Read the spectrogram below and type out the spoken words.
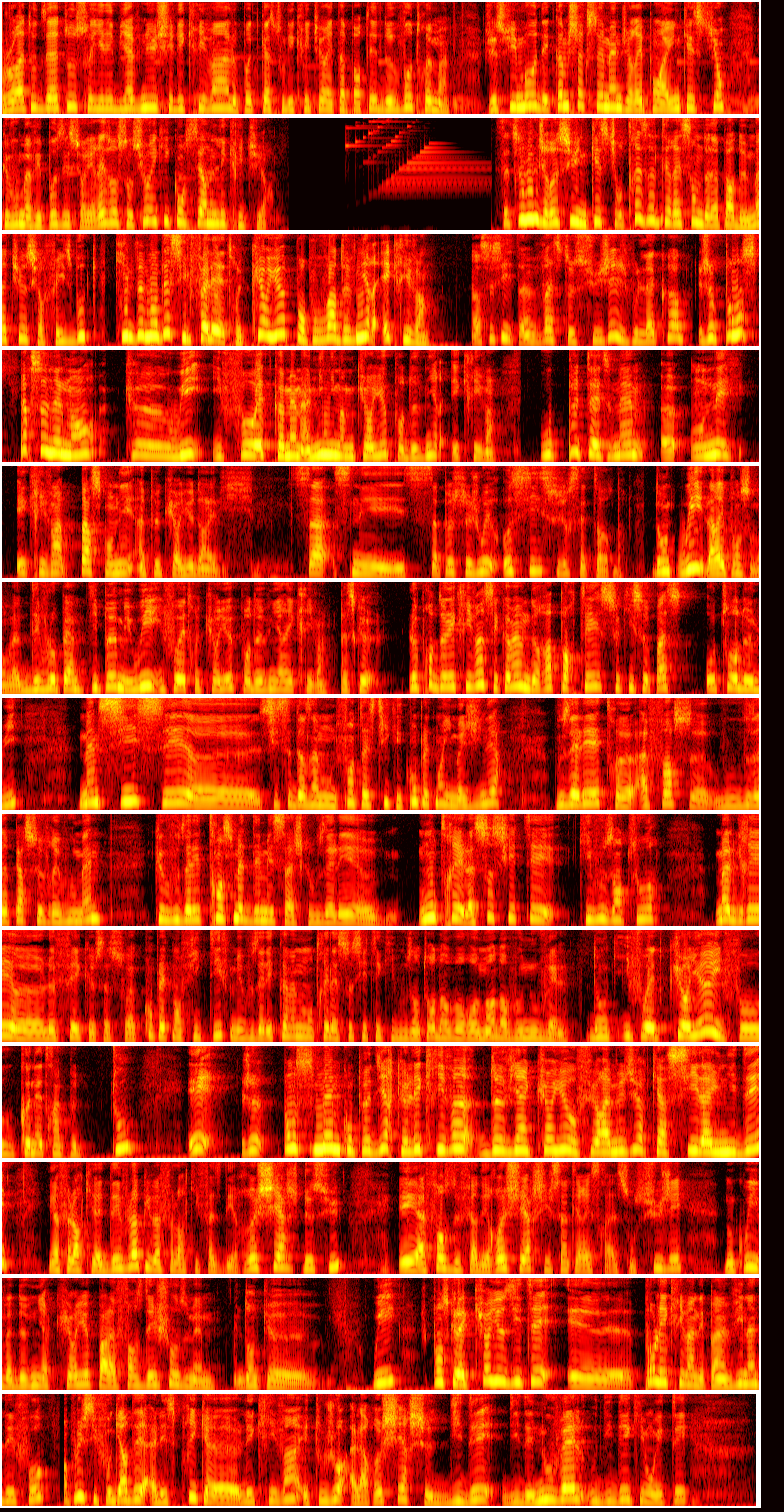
Bonjour à toutes et à tous, soyez les bienvenus chez l'écrivain, le podcast où l'écriture est apportée de votre main. Je suis Maude et comme chaque semaine, je réponds à une question que vous m'avez posée sur les réseaux sociaux et qui concerne l'écriture. Cette semaine, j'ai reçu une question très intéressante de la part de Mathieu sur Facebook qui me demandait s'il fallait être curieux pour pouvoir devenir écrivain. Alors ceci est un vaste sujet, je vous l'accorde. Je pense personnellement que oui, il faut être quand même un minimum curieux pour devenir écrivain. Ou peut-être même euh, on est écrivain parce qu'on est un peu curieux dans la vie. Ça, ce ça peut se jouer aussi sur cet ordre. Donc oui, la réponse, on va développer un petit peu, mais oui, il faut être curieux pour devenir écrivain. Parce que le propre de l'écrivain, c'est quand même de rapporter ce qui se passe autour de lui, même si c'est euh, si c'est dans un monde fantastique et complètement imaginaire vous allez être, euh, à force, vous vous apercevrez vous-même que vous allez transmettre des messages, que vous allez montrer la société qui vous entoure, malgré le fait que ça soit complètement fictif, mais vous allez quand même montrer la société qui vous entoure dans vos romans, dans vos nouvelles. Donc il faut être curieux, il faut connaître un peu tout, et je pense même qu'on peut dire que l'écrivain devient curieux au fur et à mesure, car s'il a une idée, il va falloir qu'il la développe, il va falloir qu'il fasse des recherches dessus. Et à force de faire des recherches, il s'intéressera à son sujet. Donc oui, il va devenir curieux par la force des choses même. Donc euh, oui, je pense que la curiosité est, pour l'écrivain n'est pas un vilain défaut. En plus, il faut garder à l'esprit que l'écrivain est toujours à la recherche d'idées, d'idées nouvelles ou d'idées qui ont été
